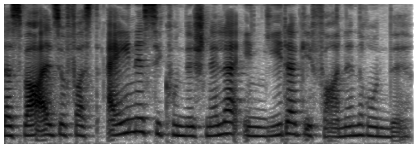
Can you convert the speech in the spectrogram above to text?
Das war also fast eine Sekunde schneller in jeder gefahrenen Runde.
